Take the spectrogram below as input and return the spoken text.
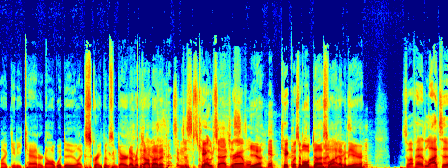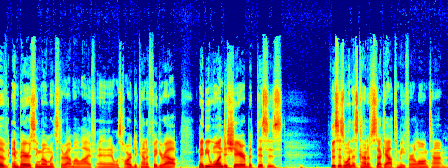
like any cat or dog would do, like scraping some dirt over the top of it. Some Just just kick- roadside just- gravel. Yeah, Kick with some little dust behind flying up in the air. So I've had lots of embarrassing moments throughout my life, and it was hard to kind of figure out maybe one to share. But this is this is one that's kind of stuck out to me for a long time.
